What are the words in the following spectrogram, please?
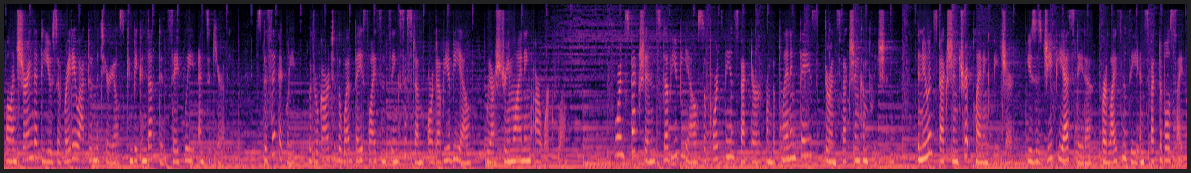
while ensuring that the use of radioactive materials can be conducted safely and securely. Specifically, with regard to the Web Based Licensing System, or WBL, we are streamlining our workflow. For inspections, WBL supports the inspector from the planning phase through inspection completion. The new inspection trip planning feature uses GPS data for licensee inspectable sites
